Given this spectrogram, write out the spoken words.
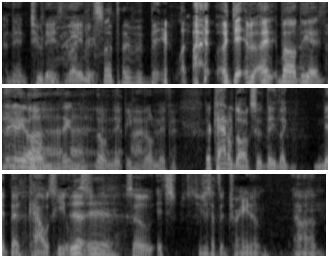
And then two days later, so not even big. Like, I, I did. I, well, yeah, they're a little, they're uh, a little nippy, uh, little nippy. They're cattle dogs, so they like nip at cows' heels. yeah, yeah. So it's you just have to train them. Um,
